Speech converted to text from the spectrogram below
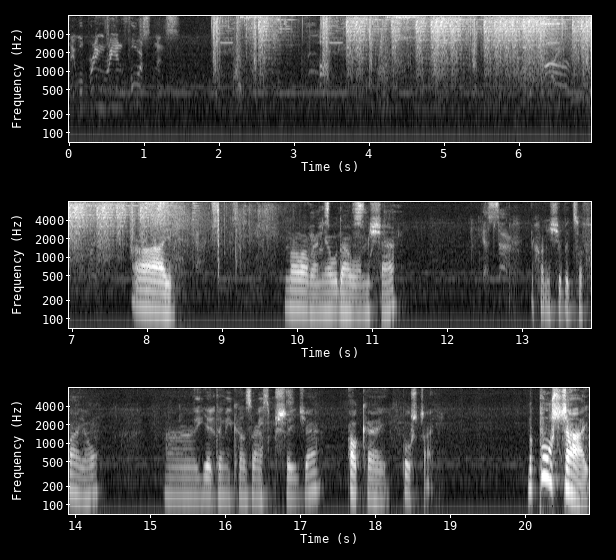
They will bring reinforcements. Aj. No dobra, nie udało mi się. Yes, sir. Niech oni się wycofają. E, jedynka zaraz przyjdzie. Okej, puszczaj. No puszczaj!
